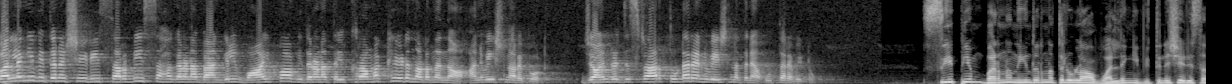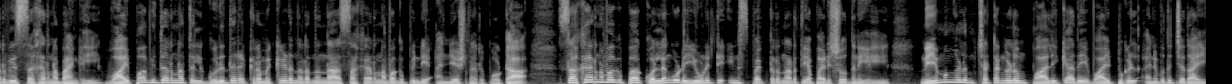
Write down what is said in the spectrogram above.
വല്ലങ്ങി വിത്തനശ്ശേരി സർവീസ് സഹകരണ ബാങ്കിൽ വായ്പാ വിതരണത്തിൽ ക്രമക്കേട് നടന്നെന്ന് അന്വേഷണ റിപ്പോർട്ട്. ജോയിന്റ് രജിസ്ട്രാർ തുടരന്വേഷണത്തിന് ഉത്തരവിട്ടു. സി പി എം ഭരണ നിയന്ത്രണത്തിലുള്ള വല്ലങ്ങി വിത്തനശ്ശേരി സർവീസ് സഹകരണ ബാങ്കിൽ വായ്പാ വിതരണത്തിൽ ഗുരുതര ക്രമക്കേട് നടന്നെന്ന സഹകരണ വകുപ്പിന്റെ അന്വേഷണ റിപ്പോർട്ട്. സഹകരണ വകുപ്പ് കൊല്ലങ്കോട് യൂണിറ്റ് ഇൻസ്പെക്ടർ നടത്തിയ പരിശോധനയിൽ നിയമങ്ങളും ചട്ടങ്ങളും പാലിക്കാതെ വായ്പകൾ അനുവദിച്ചതായി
